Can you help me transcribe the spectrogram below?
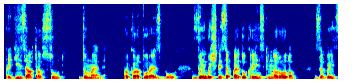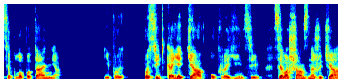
прийдіть завтра в суд до мене, прокуратура СБУ, вибачтеся перед українським народом, заберіться клопотання і просіть каяття в українців. Це ваш шанс на життя.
